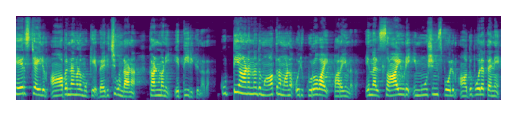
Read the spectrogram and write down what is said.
ഹെയർ സ്റ്റൈലും ആഭരണങ്ങളുമൊക്കെ ധരിച്ചുകൊണ്ടാണ് കൺമണി എത്തിയിരിക്കുന്നത്. കുട്ടിയാണെന്നത് മാത്രമാണ് ഒരു കുറവായി പറയുന്നത്. എന്നാൽ സായിയുടെ ഇമോഷൻസ് പോലും അതുപോലെ തന്നെ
